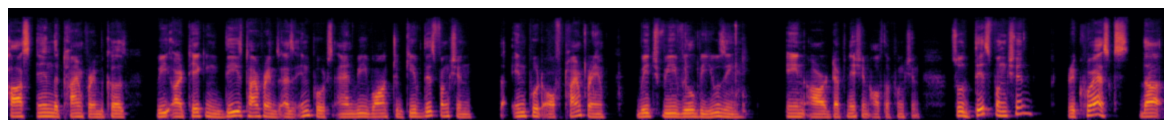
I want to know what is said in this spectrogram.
pass in the time frame because we are taking these time frames as inputs and we want to give this function the input of time frame which we will be using in our definition of the function. So this function requests the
